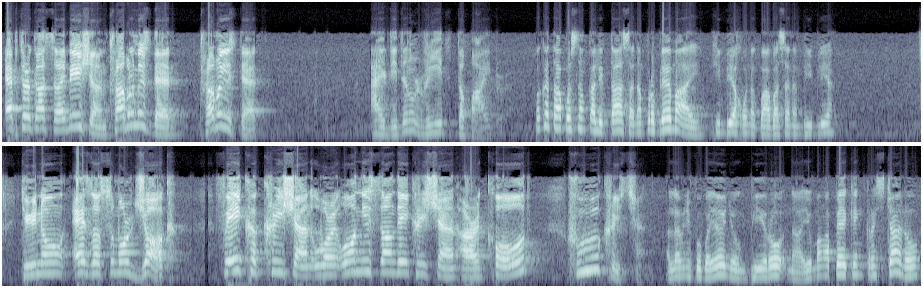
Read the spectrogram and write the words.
After God's salvation, problem is that problem is that I didn't read the Bible. Pagkatapos ng kaligtasan, ang problema ay hindi ako nagbabasa ng Biblia. Do you know, as a small joke, fake Christian or only Sunday Christian are called who Christian? Alam niyo po ba yun, yung biro na yung mga peking kristyano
